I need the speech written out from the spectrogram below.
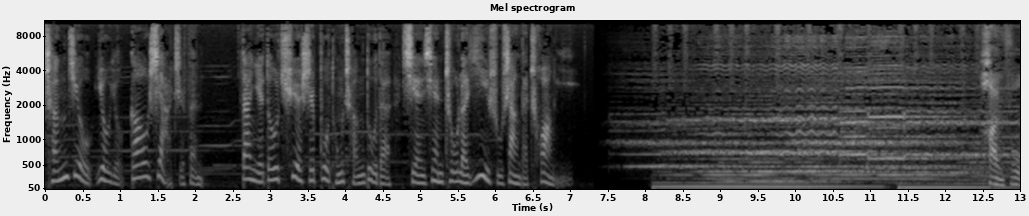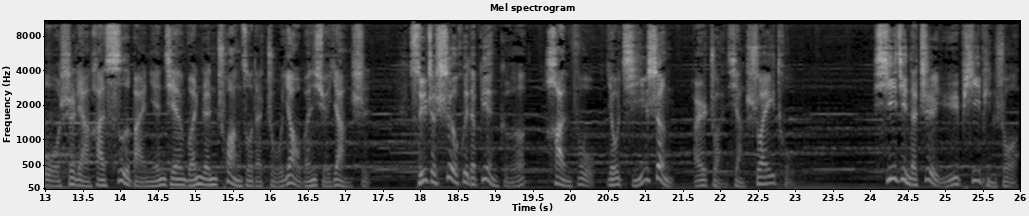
成就又有高下之分，但也都确实不同程度地显现出了艺术上的创意。汉赋是两汉四百年间文人创作的主要文学样式。随着社会的变革，汉赋由极盛而转向衰土。西晋的智余批评说。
